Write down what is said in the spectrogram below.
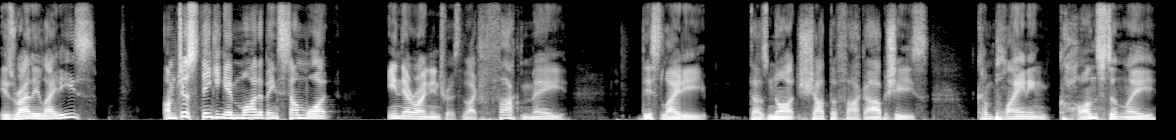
Israeli ladies. I'm just thinking it might have been somewhat in their own interest. They're like, fuck me. This lady does not shut the fuck up. She's complaining constantly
